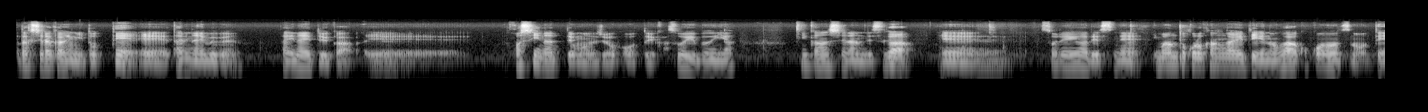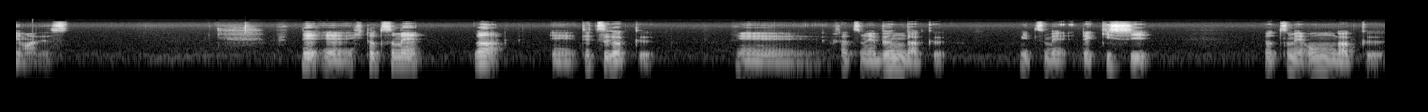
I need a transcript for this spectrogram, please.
私、ラカンにとって、えー、足りない部分、足りないというか、えー、欲しいなって思う情報というか、そういう分野に関してなんですが、えー、それがですね、今のところ考えているのが9つのテーマです。で、えー、1つ目が、えー哲学、えー、2つ目文学、3つ目歴史、4つ目音楽、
